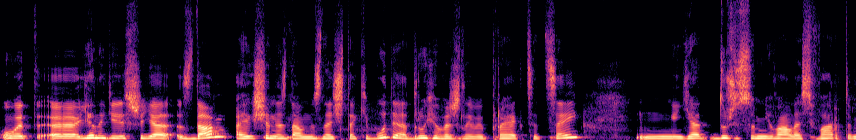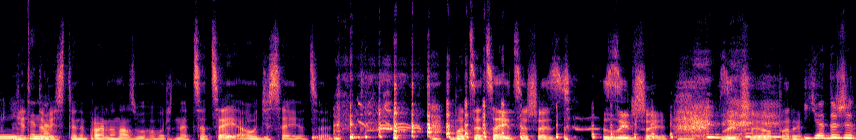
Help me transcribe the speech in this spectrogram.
От е, я надіюсь, що я здам. А якщо не здам, ну значить так і буде. А другий важливий проєкт це цей. Я дуже сумнівалась, варто мені Ні, йти дивись, на... ти неправильно назву говориш. Не це цей, а Одіссея. Це. Бо це цей це щось з іншої з іншої опери. Я дуже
